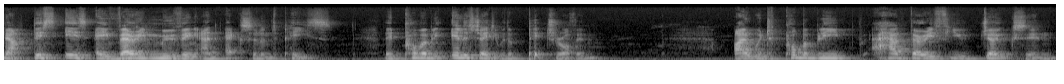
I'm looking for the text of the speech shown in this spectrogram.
Now, this is a very moving and excellent piece. They'd probably illustrate it with a picture of him. I would probably have very few jokes in,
